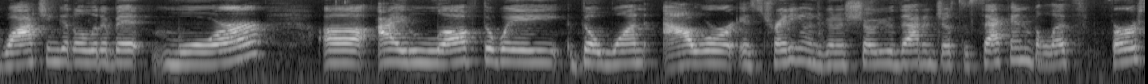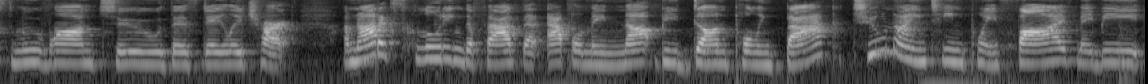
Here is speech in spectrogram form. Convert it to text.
watching it a little bit more. Uh, I love the way the one hour is trading. I'm going to show you that in just a second, but let's first move on to this daily chart. I'm not excluding the fact that Apple may not be done pulling back to 19.5, maybe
